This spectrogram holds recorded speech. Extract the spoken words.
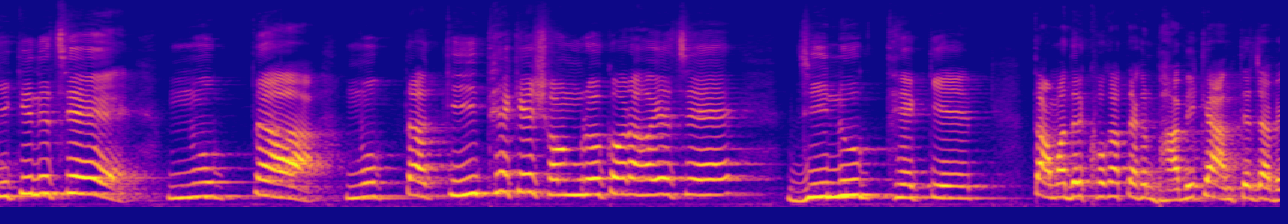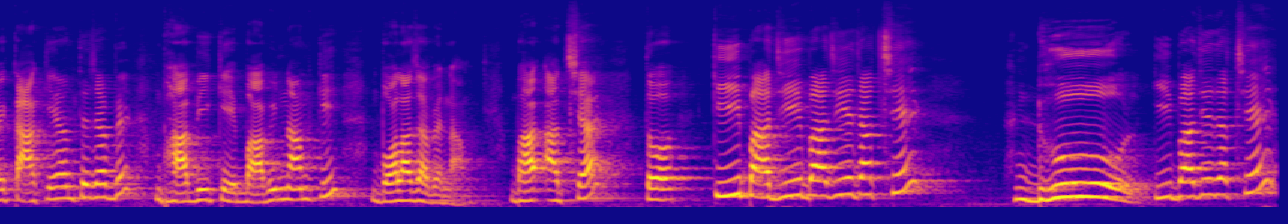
কি কিনেছে? মুক্তা মুক্তা কি থেকে সংগ্রহ করা হয়েছে? জিনুক থেকে। তো আমাদের খোকা তো এখন ভাবিকে আনতে যাবে। কাকে আনতে যাবে? ভাবিকে। ভাবির নাম কি? বলা যাবে না। আচ্ছা তো কি বাজিয়ে বাজিয়ে যাচ্ছে? ঢোল। কি বাজে যাচ্ছে?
